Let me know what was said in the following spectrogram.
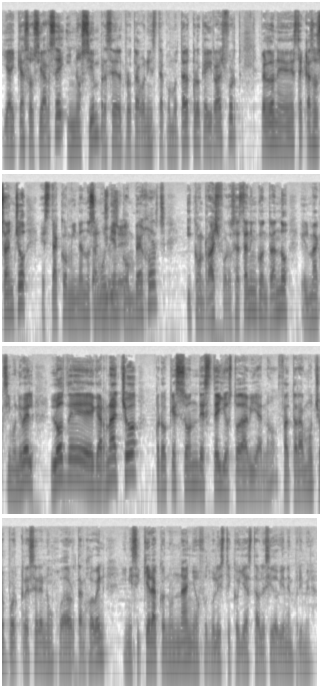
y hay que asociarse y no siempre ser el protagonista como tal. Creo que ahí Rashford, perdón, en este caso Sancho, está combinándose muy bien con Benhorst y con Rashford, o sea, están encontrando el máximo nivel. Lo de Garnacho, creo que son destellos todavía, ¿no? Faltará mucho por crecer en un jugador tan joven y ni siquiera con un año futbolístico ya establecido bien en primera.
